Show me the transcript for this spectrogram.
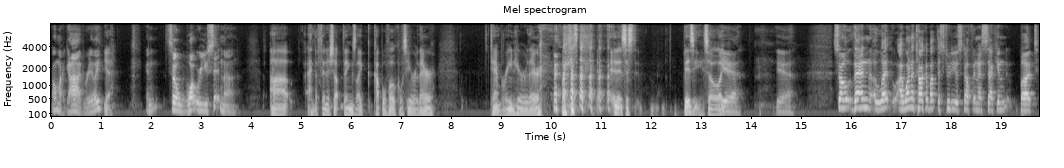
Oh my God, really? Yeah. And so what were you sitting on? Uh, I had to finish up things like a couple vocals here or there, tambourine here or there, like it's- and it's just busy. So like yeah, yeah. So then uh, let I want to talk about the studio stuff in a second, but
